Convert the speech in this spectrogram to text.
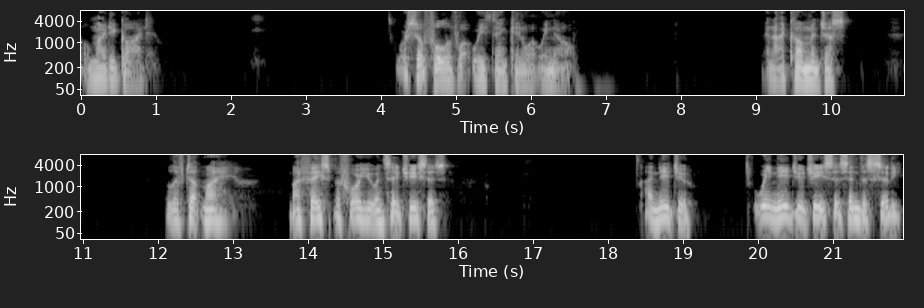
Almighty God, we're so full of what we think and what we know. And I come and just lift up my my face before you and say, Jesus, I need you. We need you, Jesus, in this city.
